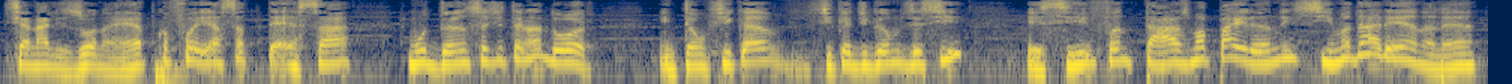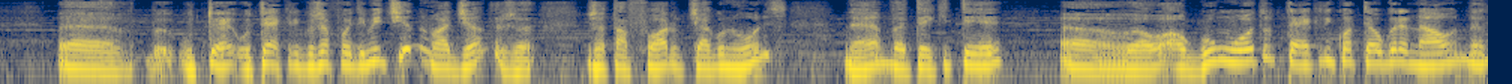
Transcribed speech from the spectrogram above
se analisou na época foi essa, essa mudança de treinador. Então fica, fica digamos, esse, esse fantasma pairando em cima da arena, né? É, o, o, técnico já foi demitido, não adianta, já está fora o Thiago Nunes, né? Vai ter que ter uh, algum outro técnico até o Grenal, né?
